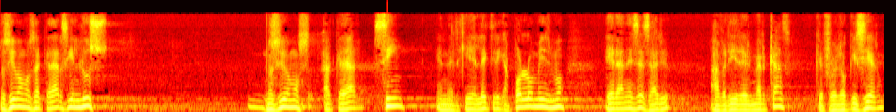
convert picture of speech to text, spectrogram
nos íbamos a quedar sin luz, nos íbamos a quedar sin energía eléctrica. Por lo mismo, era necesario abrir el mercado, que fue lo que hicieron.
